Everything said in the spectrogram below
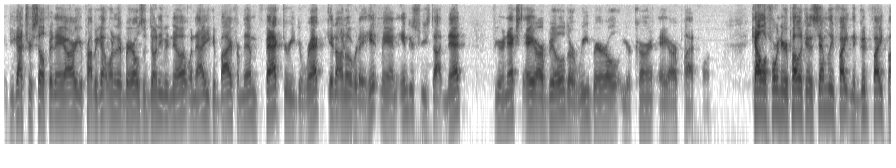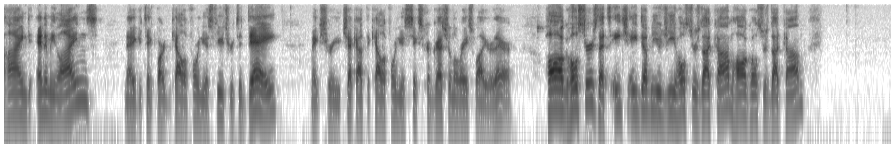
If you got yourself an AR, you probably got one of their barrels and don't even know it. Well, now you can buy from them factory direct. Get on over to hitmanindustries.net for your next AR build or rebarrel your current AR platform. California Republican Assembly fighting the good fight behind enemy lines. Now you can take part in California's future today. Make sure you check out the California 6th congressional race while you're there. Hawg Holsters, that's H A W G holsters.com, hawgholsters.com.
